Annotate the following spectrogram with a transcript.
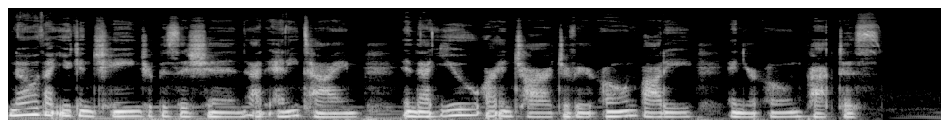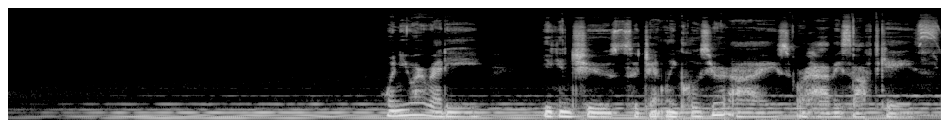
Know that you can change your position at any time and that you are in charge of your own body and your own practice. When you are ready, you can choose to gently close your eyes or have a soft gaze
